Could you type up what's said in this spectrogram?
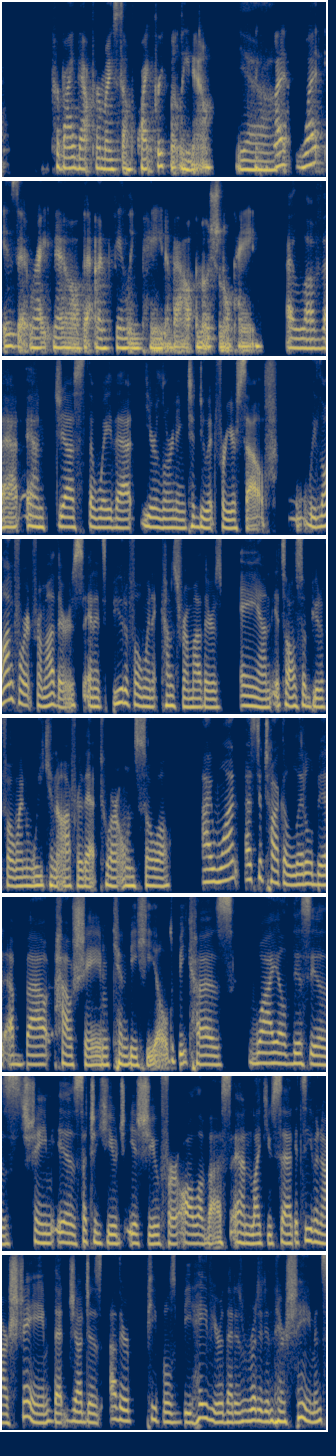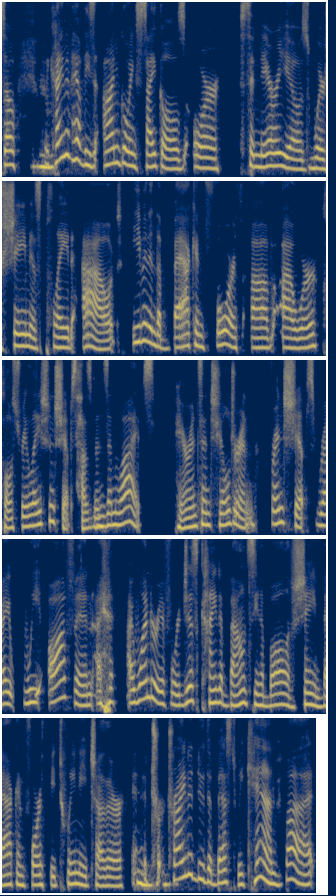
provide that for myself quite frequently now. Yeah. Like what what is it right now that I'm feeling pain about, emotional pain? I love that. And just the way that you're learning to do it for yourself we long for it from others and it's beautiful when it comes from others and it's also beautiful when we can offer that to our own soul i want us to talk a little bit about how shame can be healed because while this is shame is such a huge issue for all of us and like you said it's even our shame that judges other people's behavior that is rooted in their shame and so mm-hmm. we kind of have these ongoing cycles or scenarios where shame is played out, even in the back and forth of our close relationships, mm. husbands and wives, parents and children, friendships, right? We often, I, I wonder if we're just kind of bouncing a ball of shame back and forth between each other, mm-hmm. tr- mm. trying to do the best we can, but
